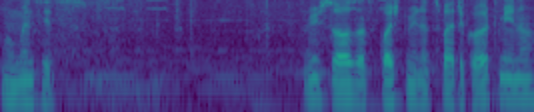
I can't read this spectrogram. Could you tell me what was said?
Im Moment sieht es nicht so aus, als bräuchten wir eine zweite Goldmine.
